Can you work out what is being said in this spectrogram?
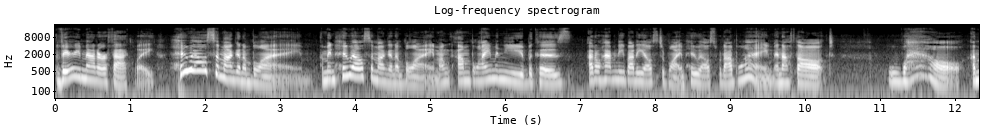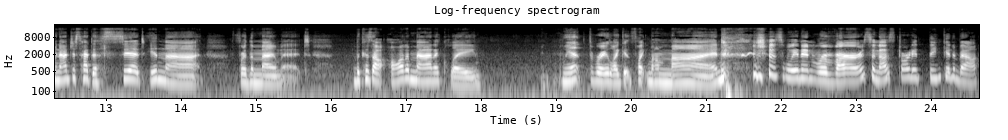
very matter of factly, who else am I going to blame? I mean, who else am I going to blame? I'm, I'm blaming you because I don't have anybody else to blame. Who else would I blame? And I thought, wow. I mean, I just had to sit in that for the moment because I automatically went through like it's like my mind just went in reverse and I started thinking about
